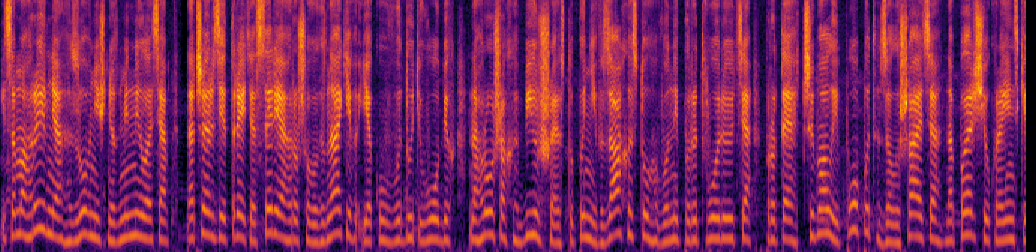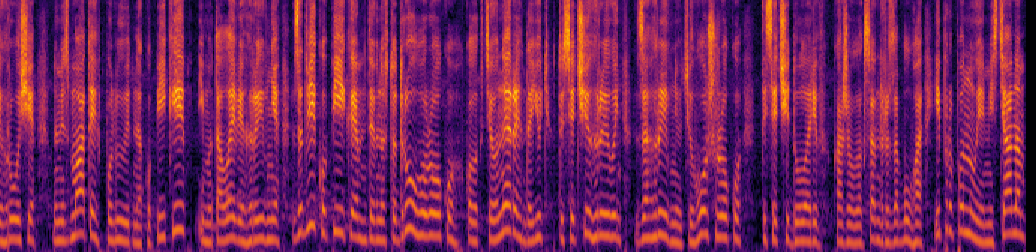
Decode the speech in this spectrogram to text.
і сама гривня зовнішньо змінилася. На черзі третя серія грошових знаків, яку введуть в обіг. На грошах більше ступенів захисту, вони перетворюються. Проте чималий попит залишається на перші українські гроші. Нумізмати полюють на копійки і металеві гривні. За дві копійки 92-го року колекціонери дають тисячі гривень. За гривню цього ж року тисячі доларів, каже Олександр Забуга, і пропонує містянам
